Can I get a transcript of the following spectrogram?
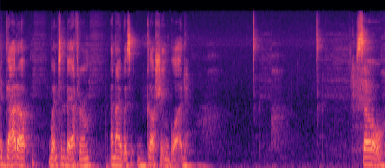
I got up, went to the bathroom, and I was gushing blood. So,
